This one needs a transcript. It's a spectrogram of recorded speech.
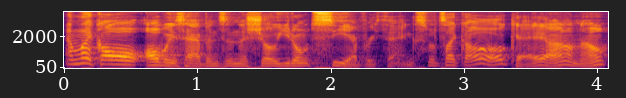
and like all always happens in the show, you don't see everything. So it's like, oh, okay, I don't know.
